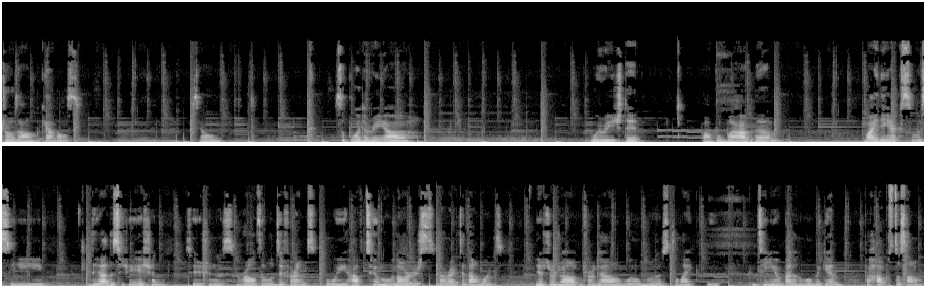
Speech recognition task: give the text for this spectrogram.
drawdown candles. So support area we reached it. I'll back them by the X we see the other situation situation is relatively different we have two moving orders directed downwards This drawdown will most likely continue, but it will begin perhaps to some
